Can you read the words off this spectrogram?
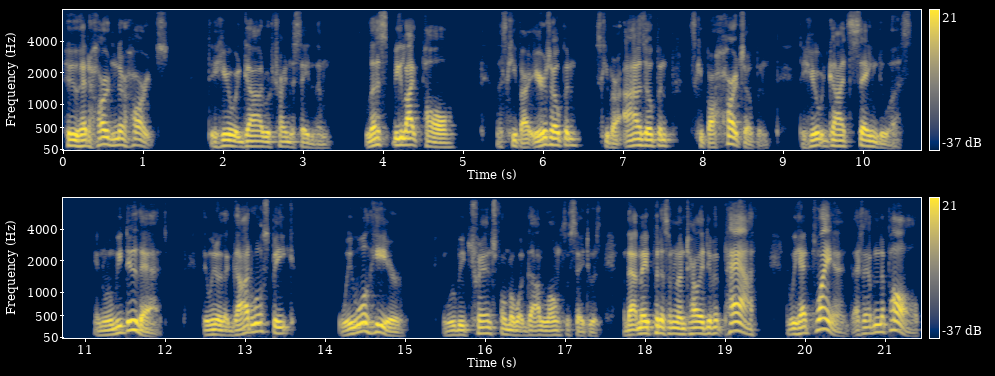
who had hardened their hearts to hear what God was trying to say to them. Let's be like Paul. Let's keep our ears open. Let's keep our eyes open. Let's keep our hearts open to hear what God's saying to us. And when we do that, then we know that God will speak, we will hear, and we'll be transformed by what God longs to say to us. And that may put us on an entirely different path that we had planned. That's happened to Paul.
